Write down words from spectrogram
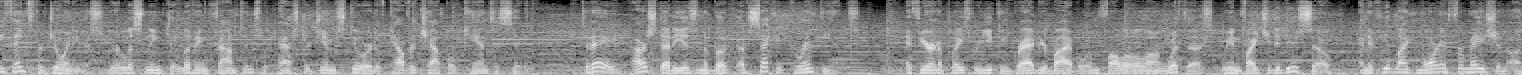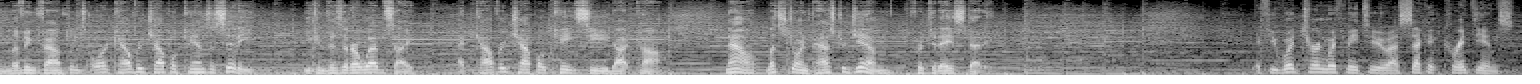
Hey, thanks for joining us. You're listening to Living Fountains with Pastor Jim Stewart of Calvary Chapel, Kansas City. Today, our study is in the book of Second Corinthians. If you're in a place where you can grab your Bible and follow along with us, we invite you to do so. And if you'd like more information on Living Fountains or Calvary Chapel, Kansas City, you can visit our website at calvarychapelkc.com. Now, let's join Pastor Jim for today's study. If you would turn with me to uh, 2 Corinthians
